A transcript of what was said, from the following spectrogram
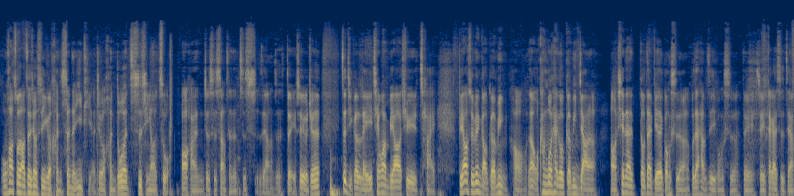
文化做到这就是一个很深的议题了，就有很多事情要做，包含就是上层的支持这样子。对，所以我觉得这几个雷千万不要去踩，不要随便搞革命。好，那我看过太多革命家了，哦，现在都在别的公司了，不在他们自己公司了。对，所以大概是这样。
